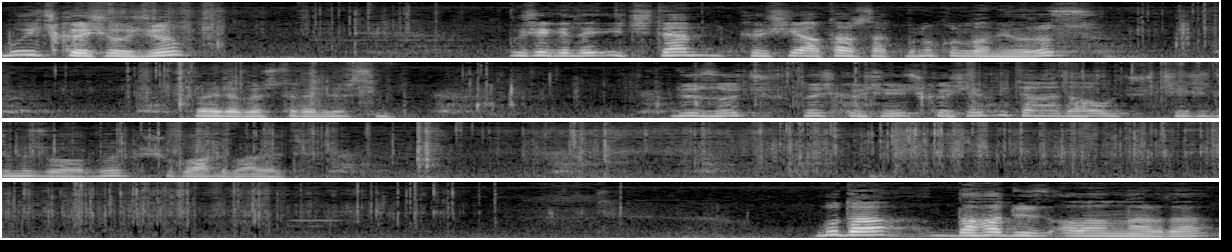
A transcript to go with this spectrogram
Bu iç köşe ucu. Bu şekilde içten köşeye atarsak bunu kullanıyoruz. Şöyle gösterebilirsin. Düz uç, dış köşe, iç köşe. Bir tane daha uç çeşidimiz vardı. Şu galiba evet. Bu da daha düz alanlarda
